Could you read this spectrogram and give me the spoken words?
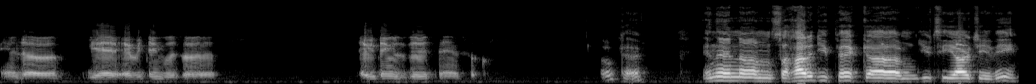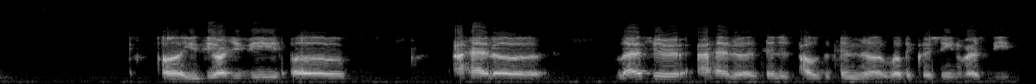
And uh, yeah, everything was uh, everything was good then. So. Okay. And then, um, so how did you pick um, UTRGV? Uh, UTRGV, uh, I had uh last year I had attended I was attending uh, Lubbock Christian University.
